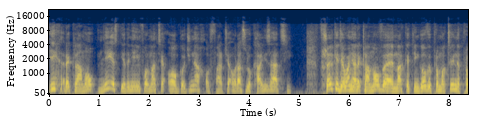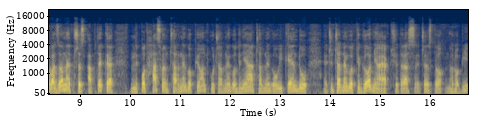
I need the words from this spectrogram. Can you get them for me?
Ich reklamą nie jest jedynie informacja o godzinach otwarcia oraz lokalizacji. Wszelkie działania reklamowe, marketingowe, promocyjne prowadzone przez aptekę pod hasłem czarnego piątku, czarnego dnia, czarnego weekendu czy czarnego tygodnia, jak to się teraz często robi,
